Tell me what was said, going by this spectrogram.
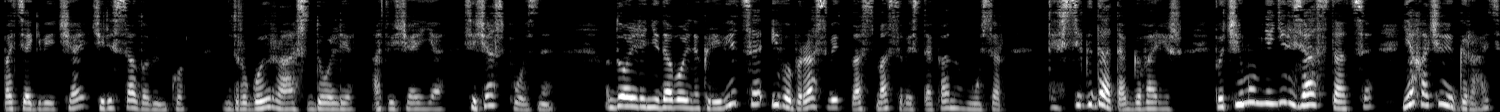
подтягивая чай через соломинку. «В другой раз, Долли», — отвечаю я, — «сейчас поздно». Долли недовольно кривится и выбрасывает пластмассовый стакан в мусор. «Ты всегда так говоришь. Почему мне нельзя остаться? Я хочу играть,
